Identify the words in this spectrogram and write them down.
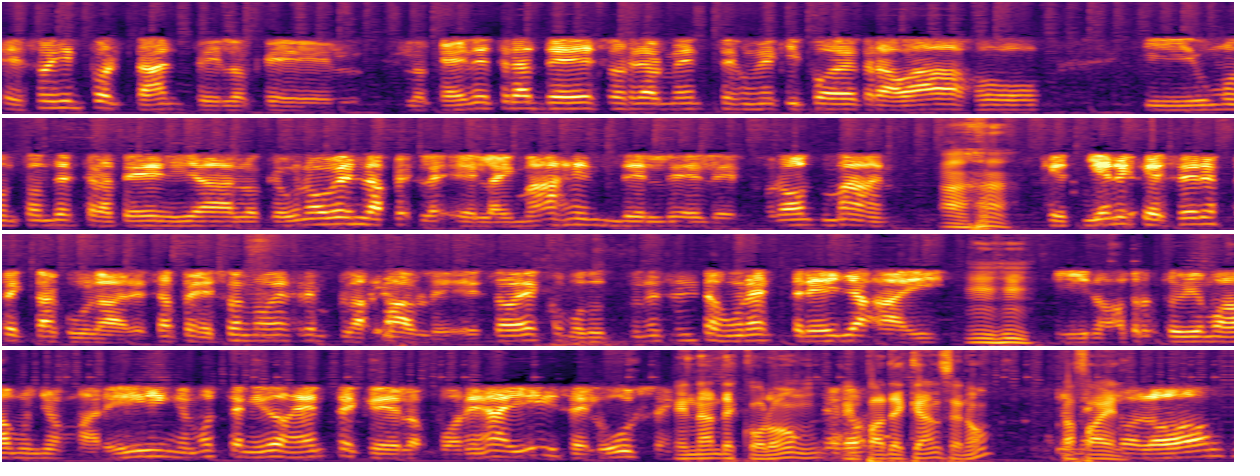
eso es importante. Lo que, lo que hay detrás de eso realmente es un equipo de trabajo y un montón de estrategias. Lo que uno ve es la, la, la imagen del, del frontman Ajá. que tiene que ser espectacular. Esa, eso no es reemplazable. Eso es como tú, tú necesitas una estrella ahí. Y nosotros tuvimos a Muñoz Marín, hemos tenido gente que los pones ahí y se lucen. Hernández Colón, en paz descanse, ¿no? Rafael. Colón,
